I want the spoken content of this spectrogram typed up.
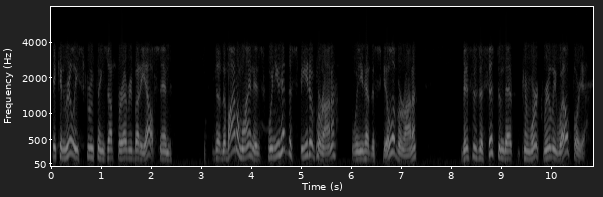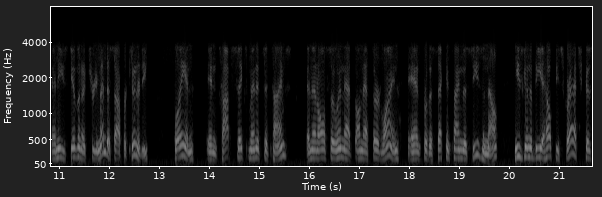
it can really screw things up for everybody else. And the, the bottom line is, when you have the speed of Vrana, when you have the skill of Vrana, this is a system that can work really well for you. And he's given a tremendous opportunity playing in top six minutes at times and then also in that on that third line. And for the second time this season now, he's going to be a healthy scratch because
